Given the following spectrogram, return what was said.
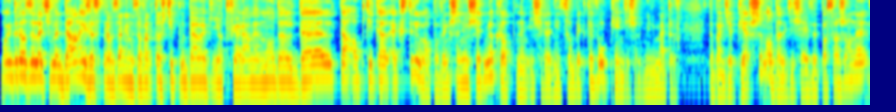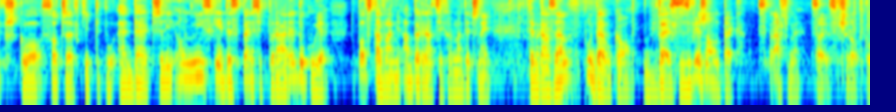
Moi drodzy, lecimy dalej ze sprawdzaniem zawartości pudełek i otwieramy model Delta Optical Extreme o powiększeniu siedmiokrotnym i średnicy obiektywu 50 mm. To będzie pierwszy model dzisiaj wyposażony w szkło soczewki typu ED, czyli o niskiej dyspersji, która redukuje powstawanie aberracji chromatycznej. Tym razem pudełko bez zwierzątek. Sprawdźmy, co jest w środku.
